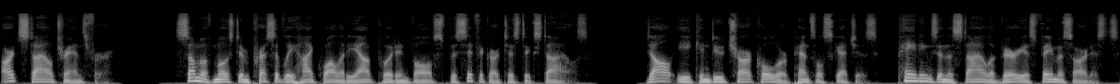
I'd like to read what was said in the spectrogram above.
Art style transfer. Some of most impressively high quality output involves specific artistic styles. DAL E can do charcoal or pencil sketches, paintings in the style of various famous artists,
